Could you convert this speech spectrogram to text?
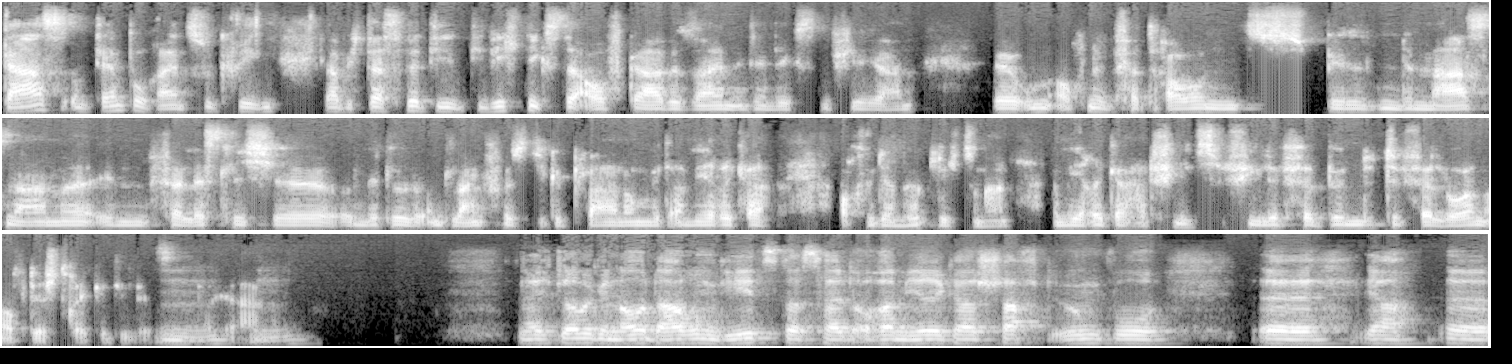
Gas und Tempo reinzukriegen. Glaube ich, das wird die, die wichtigste Aufgabe sein in den nächsten vier Jahren um auch eine vertrauensbildende Maßnahme in verlässliche mittel- und langfristige Planung mit Amerika auch wieder möglich zu machen. Amerika hat viel zu viele Verbündete verloren auf der Strecke die letzten mhm. Jahre. Ja, ich glaube, genau darum geht es, dass halt auch Amerika schafft, irgendwo äh, ja, äh,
